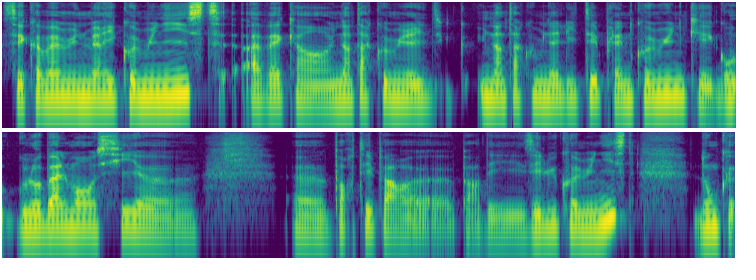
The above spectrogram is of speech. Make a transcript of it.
c'est quand même une mairie communiste avec une, intercommunalité, pleine commune qui est globalement aussi euh, porté par, euh, par des élus communistes. Donc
